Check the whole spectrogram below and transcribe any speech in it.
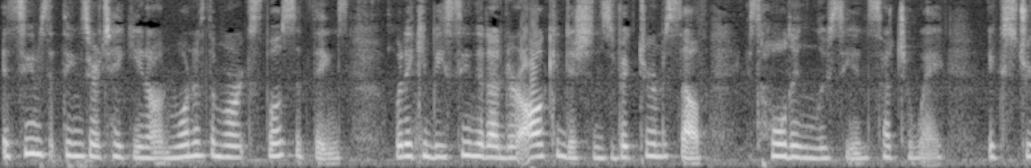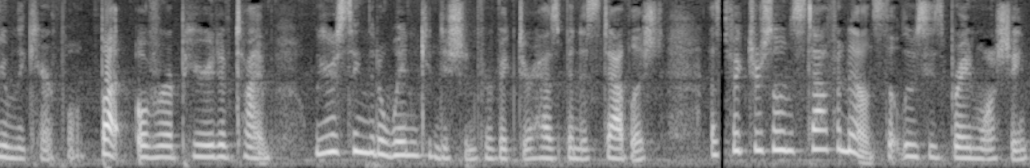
it seems that things are taking on one of the more explosive things when it can be seen that under all conditions Victor himself is holding Lucy in such a way, extremely careful. But over a period of time, we are seeing that a win condition for Victor has been established, as Victor's own staff announced that Lucy's brainwashing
